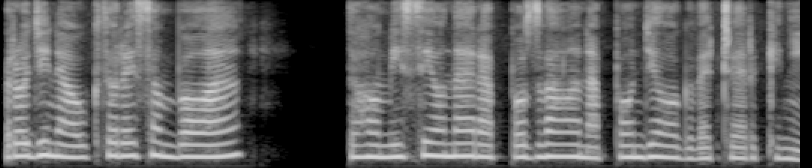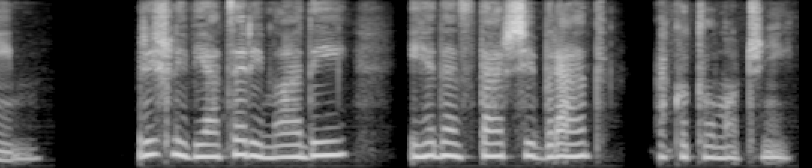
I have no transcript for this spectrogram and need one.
Rodina, u ktorej som bola, toho misionára pozvala na pondelok večer k ním. Prišli viacerí mladí jeden starší brat ako tlmočník.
